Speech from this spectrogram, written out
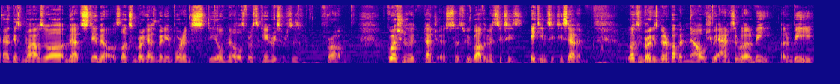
I guess might as well. Met steel mills. Luxembourg has many important steel mills for us to gain resources from. Question of the Duchess. Since we bought them in 60, 1867, Luxembourg has been a puppet. Now, should we annex them or let them be? Let them be.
